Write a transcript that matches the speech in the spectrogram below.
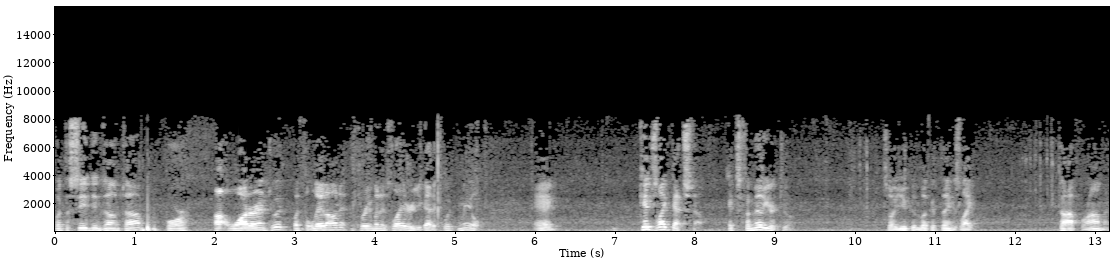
put the seasonings on top, pour hot water into it, put the lid on it, and three minutes later you got a quick meal. And kids like that stuff. It's familiar to them. So you could look at things like top ramen.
